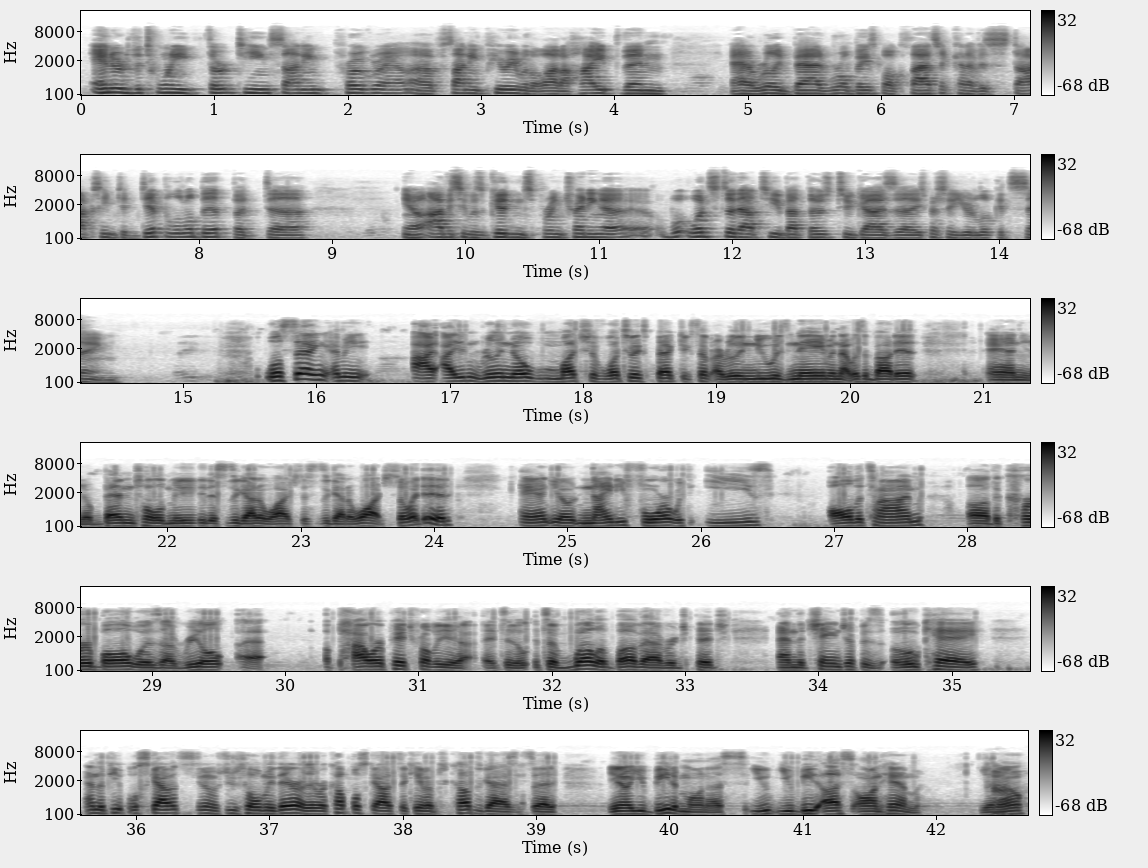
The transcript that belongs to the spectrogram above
entered the 2013 signing program uh, signing period with a lot of hype. Then had a really bad World Baseball Classic. Kind of his stock seemed to dip a little bit, but uh, you know obviously was good in spring training. Uh, what, what, stood out to you about those two guys, uh, especially your look at Tseng? Well, Tseng, I mean, I, I didn't really know much of what to expect, except I really knew his name, and that was about it. And you know, Ben told me this is a guy to watch. This is a guy to watch. So I did. And you know, 94 with ease all the time. Uh, the curveball was a real uh, a power pitch, probably a, it's a it's a well above average pitch, and the changeup is okay. And the people scouts, you know, who told me there, there were a couple scouts that came up to Cubs guys and said, you know, you beat him on us. You you beat us on him. You know,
